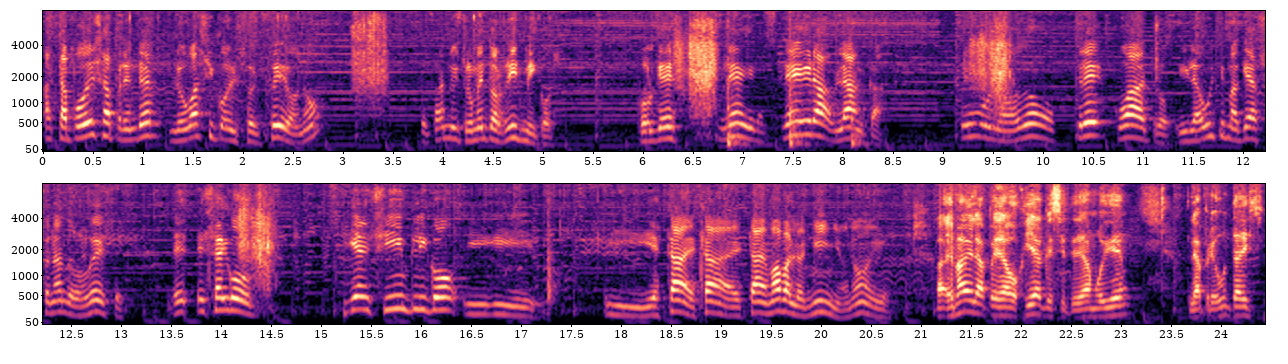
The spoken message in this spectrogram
hasta podés aprender lo básico del solfeo, ¿no? Tocando instrumentos rítmicos. Porque es negra, negra, blanca. Uno, dos, tres, cuatro. Y la última queda sonando dos veces. Es, es algo bien simplico y, y- y está, está, está además para los niños, ¿no? Digo, Además de la pedagogía que se te da muy bien, la pregunta es,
